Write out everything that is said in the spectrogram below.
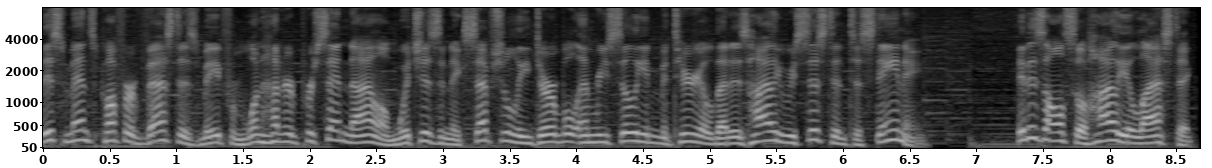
This men's puffer vest is made from 100% nylon which is an exceptionally durable and resilient material that is highly resistant to staining. It is also highly elastic,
